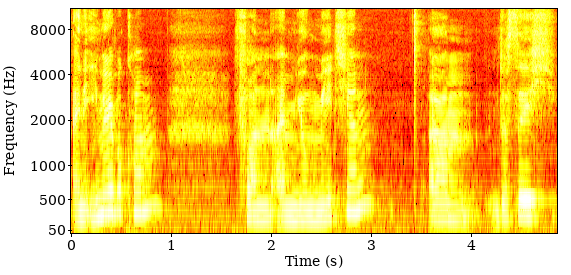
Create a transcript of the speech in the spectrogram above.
eine E-Mail bekommen von einem jungen Mädchen, ähm, das sich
